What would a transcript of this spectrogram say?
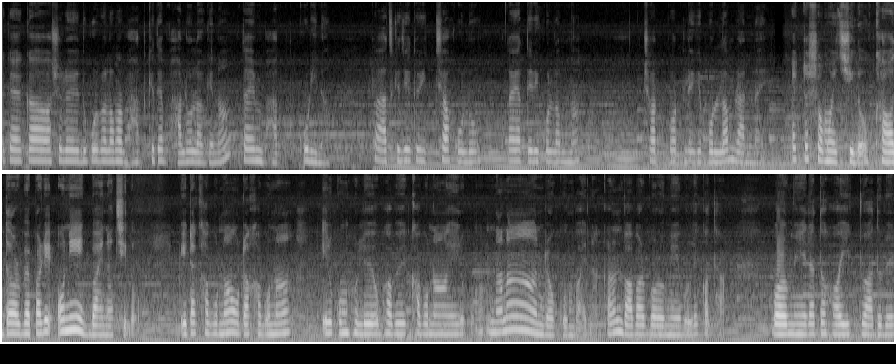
একা একা আসলে দুপুরবেলা আমার ভাত খেতে ভালো লাগে না, তাই আমি ভাত করি না। তো আজকে যেহেতু ইচ্ছা হলো, তাই আর দেরি করলাম না। ছটপট লেগে পড়লাম রান্নায়। একটা সময় ছিল খাওয়া দাওয়ার ব্যাপারে অনেক বায়না ছিল। এটা খাব না, ওটা খাব না, এরকম হলে ওভাবে খাব না, এরকম নানান রকম বায়না। কারণ বাবার বড় মেয়ে বলে কথা। বড় মেয়েরা তো হয় একটু আদরের,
